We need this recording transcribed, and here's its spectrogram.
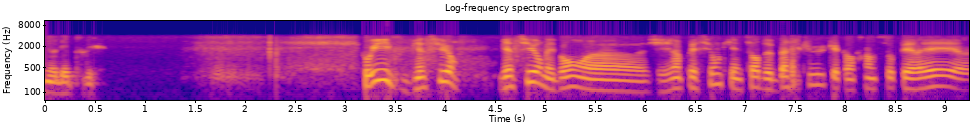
ne l'est plus. Oui, bien sûr, bien sûr, mais bon, euh, j'ai l'impression qu'il y a une sorte de bascule qui est en train de s'opérer. Euh,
